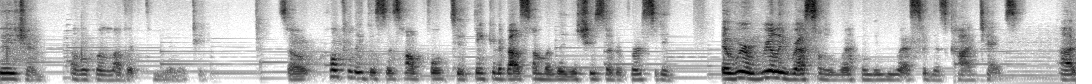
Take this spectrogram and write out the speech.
vision of a beloved community. So hopefully this is helpful to thinking about some of the issues of diversity that we're really wrestling with in the US in this context. Uh,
